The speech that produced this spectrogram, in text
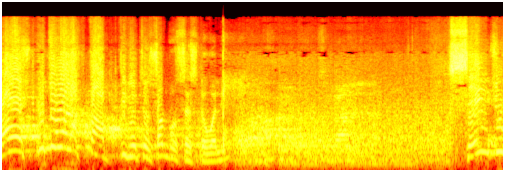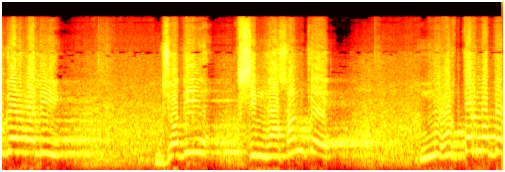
গস কুতুবুল আখতাব, তিনি হচ্ছে সর্বশ্রেষ্ঠ ওলি। সেই যুগের বলি যদি সিংহাসনকে মুহূর্তের মধ্যে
